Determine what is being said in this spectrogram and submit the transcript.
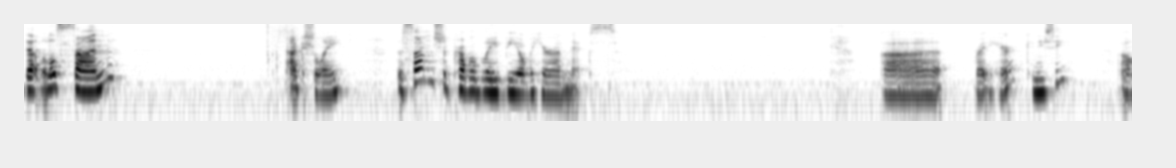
that little sun Actually, the sun should probably be over here on Nick's. Uh, right here, can you see? Oh,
